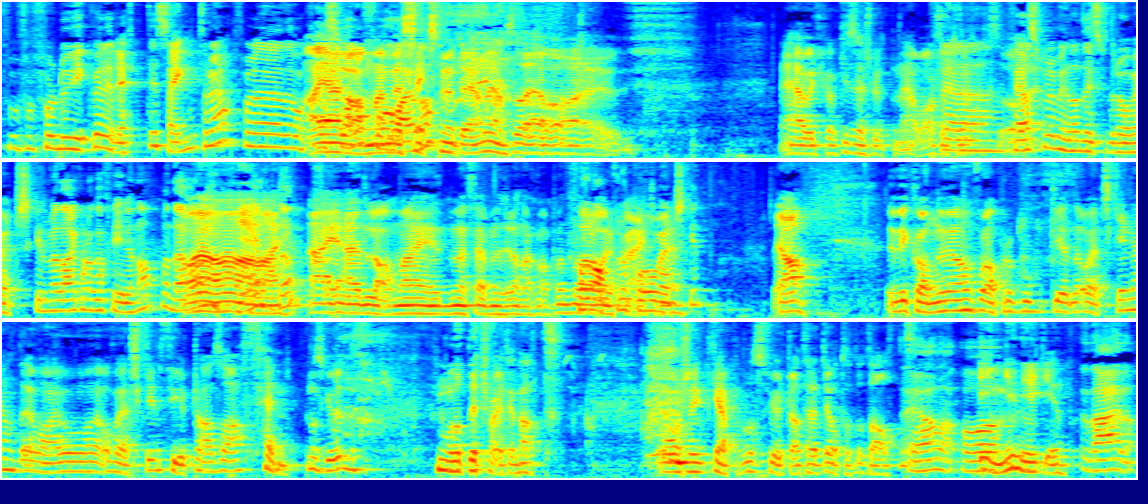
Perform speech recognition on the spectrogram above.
for, for- du gikk vel rett i seng, tror jeg? For det var Nei, ikke jeg la meg med seks minutter igjen, så det var Jeg orka ikke se slutten. Jeg var så trøtt. så- jeg skulle begynne å diskutere Ovetsjkin med deg klokka fire i natt, men det var ja, ja, helt dødt. nei, jeg la meg med fem minutter igjen kampen. For apropos. Ovetsjkin. Ja, vi kan jo, ja, for apropos Ovetsjkin, ja. Det var jo Ovetsjkin fyrte altså 15 skudd mot Detroit i natt. Washington Capitals fyrte av 38 totalt. Ja da, og Ingen gikk inn. Nei da.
